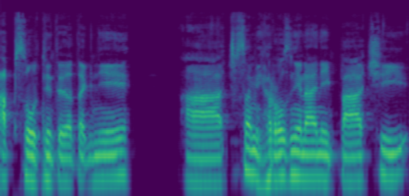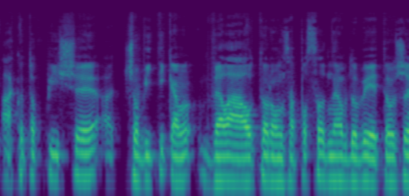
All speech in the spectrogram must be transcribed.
absolútne teda tak nie je. A čo sa mi hrozne na nej páči, ako to píše a čo vytýkam veľa autorom za posledné obdobie je to, že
